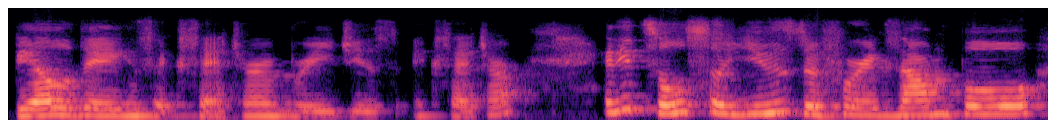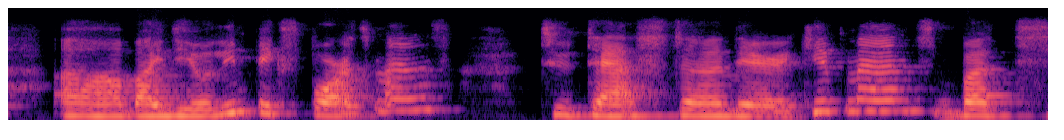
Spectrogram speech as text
buildings, etc., bridges, etc. And it's also used, uh, for example, uh, by the Olympic sportsmen to test uh, their equipment, but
